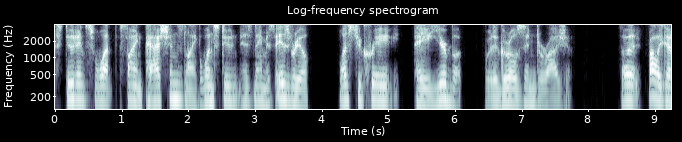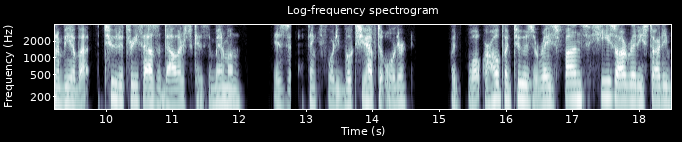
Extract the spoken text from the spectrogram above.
students want to find passions. Like one student, his name is Israel, wants to create a yearbook for the girls in Daraja. So it's probably going to be about two to three thousand dollars because the minimum is I think forty books you have to order. But what we're hoping to is to raise funds. He's already starting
